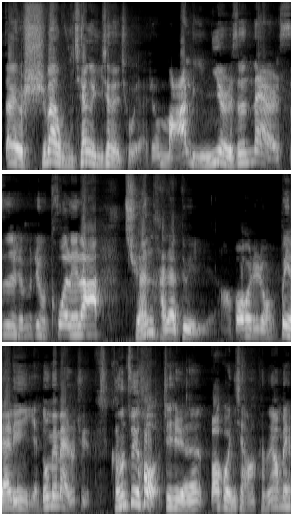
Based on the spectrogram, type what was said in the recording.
大概有十万五千个一线的球员，什么马里、尼尔森、奈尔斯，什么这种托雷拉，全还在队里，然后包括这种贝莱林也都没卖出去。可能最后这些人，包括你想，可能要卖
